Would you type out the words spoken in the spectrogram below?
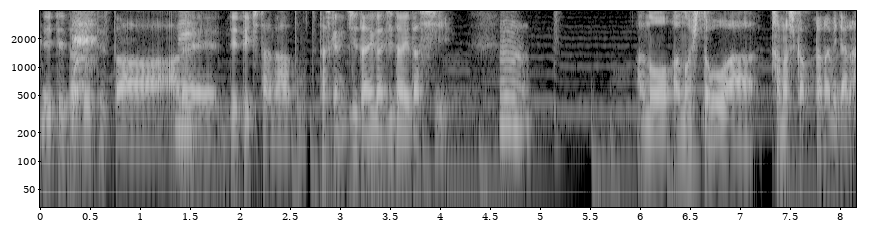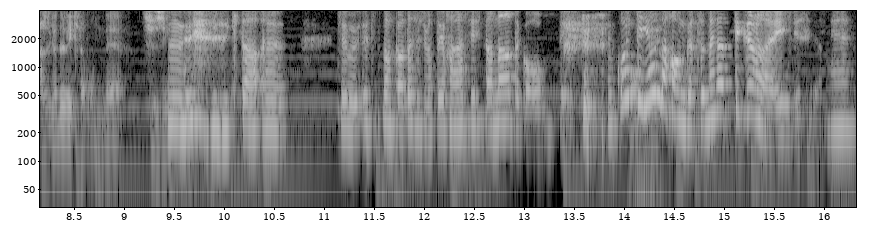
出てた出てた。あれ、出てきたなと思って。確かに時代が時代だし。うん。あのあの人は悲しかったなみたいな話が出てきたもんね主人公、うん、出てきた。うん。でもなんか私たちもそういう話したなとか思って。こうやって読んだ本がつながってくるのはいいですよね。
